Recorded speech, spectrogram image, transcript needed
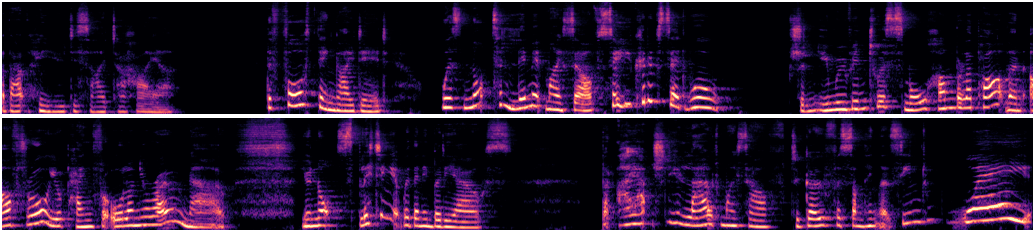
about who you decide to hire. The fourth thing I did was not to limit myself. So you could have said, well, shouldn't you move into a small, humble apartment? After all, you're paying for it all on your own now. You're not splitting it with anybody else. But I actually allowed myself to go for something that seemed way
